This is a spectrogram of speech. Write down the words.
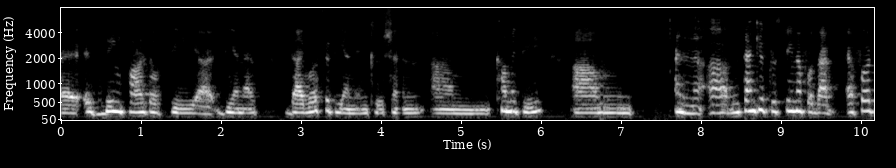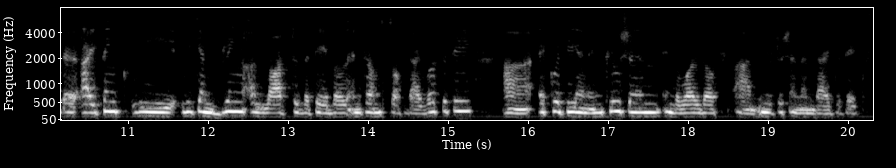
uh, is being part of the uh, DNS Diversity and Inclusion Committee. And um, thank you christina for that effort. I think we we can bring a lot to the table in terms of diversity uh, equity and inclusion in the world of um, nutrition and dietetics.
